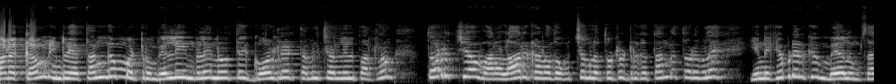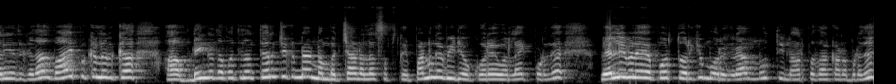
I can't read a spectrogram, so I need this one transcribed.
வணக்கம். இன்றைய தங்கம் மற்றும் வெள்ளியின் விலை நிறுவத்தை கோல்ட் ரேட் தமிழ் சேனலில் பார்க்கலாம். தொடர்ச்சியாக வரலாறு காணாத உச்சங்களை தொட்டுட்டு இருக்க தங்கத்தோட விலை இன்னைக்கு எப்படி இருக்குது மேலும் சரியதுக்கு ஏதாவது வாய்ப்புகள் இருக்கா? அப்படிங்கிறத பற்றிலாம் தெரிஞ்சுக்கணும்னா நம்ம சேனலை சப்ஸ்கிரைப் பண்ணுங்கள் வீடியோ குறைய ஒரு லைக் போடுங்க. வெள்ளி விலையை பொறுத்த வரைக்கும் ஒரு கிராம் நூற்றி நாற்பதாக காணப்படுது.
